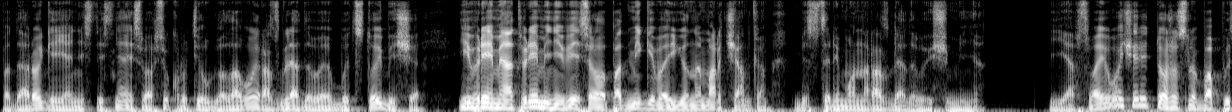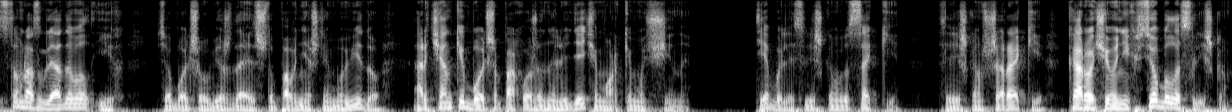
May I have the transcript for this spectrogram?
По дороге я, не стесняясь, вовсю крутил головой, разглядывая быт стойбища, и время от времени весело подмигивая юным арчанкам, бесцеремонно разглядывающим меня. Я, в свою очередь, тоже с любопытством разглядывал их, все больше убеждаясь, что по внешнему виду арчанки больше похожи на людей, чем орки-мужчины. Те были слишком высоки, слишком широки. Короче, у них все было слишком.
